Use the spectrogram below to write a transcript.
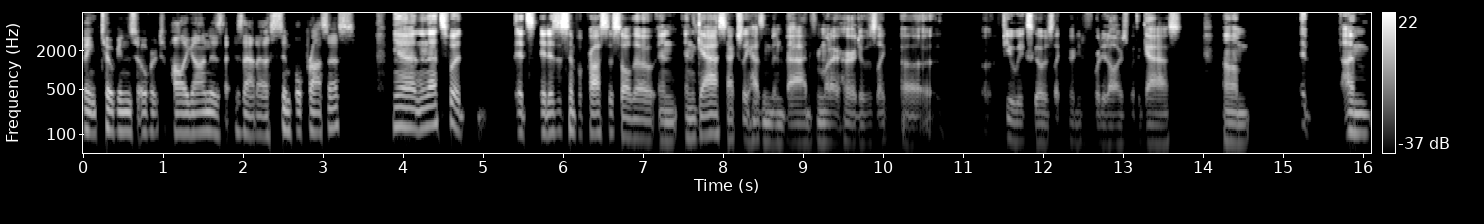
bank tokens over to polygon is that is that a simple process Yeah, and that's what it's it is a simple process, although and and gas actually hasn't been bad from what I heard. It was like uh, a few weeks ago, it was like thirty to forty dollars worth of gas. Um, it, I'm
